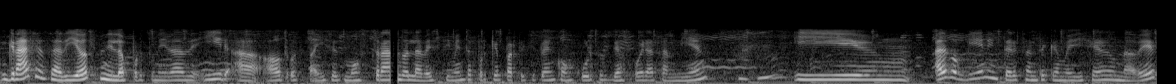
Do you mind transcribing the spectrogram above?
gracias a Dios tenía la oportunidad de ir a, a, otros países mostrando la vestimenta porque participé en concursos de afuera también. Uh -huh. Y um, algo bien interesante que me dijeron una vez,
